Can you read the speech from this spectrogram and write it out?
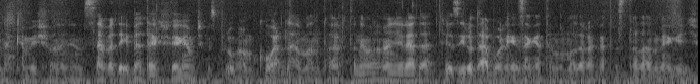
nekem is van egy ilyen szenvedélybetegségem, csak ezt próbálom kordában tartani valamennyire, de ha az irodából nézegetem a madarakat, azt talán még így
